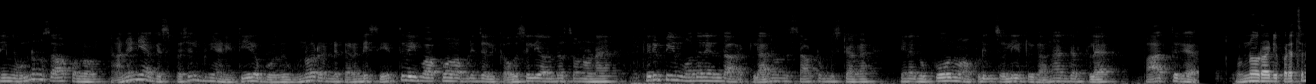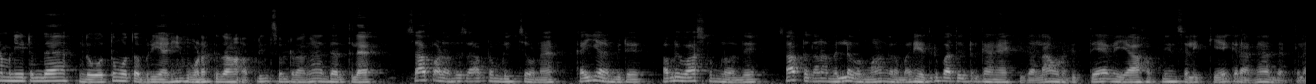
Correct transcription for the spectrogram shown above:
நீங்கள் இன்னும் சாப்பிடணும். அனன்யாவுக்கு ஸ்பெஷல் பிரியாணி தீரப்போது இன்னும் ரெண்டு கரண்டி சேர்த்து வை பார்ப்போம் அப்படின்னு சொல்லி கௌசல்யா வந்து சொன்னோன்னே திருப்பியும் முதல்ல இருந்தா எல்லாரும் வந்து சாப்பிட்டு முடிச்சிட்டாங்க. எனக்கு போதும் அப்படின்னு சொல்லிட்டு இருக்காங்க அந்த இடத்துல. பார்த்துக்க இன்னொரு வாட்டி பிரச்சனை பண்ணிகிட்டு இருந்த இந்த ஒத்துமொத்த பிரியாணி உனக்கு தான் அப்படின்னு சொல்கிறாங்க அந்த இடத்துல சாப்பாடு வந்து சாப்பிட்டு முடிச்ச உடனே கையெலம்பிட்டு அப்படியே வாஷ்ரூமில் வந்து சாப்பிட்டதெல்லாம் வெளில வருமாங்கிற மாதிரி எதிர்பார்த்துக்கிட்டு இருக்காங்க. இதெல்லாம் உனக்கு தேவையா அப்படின்னு சொல்லி கேட்குறாங்க அந்த இடத்துல.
